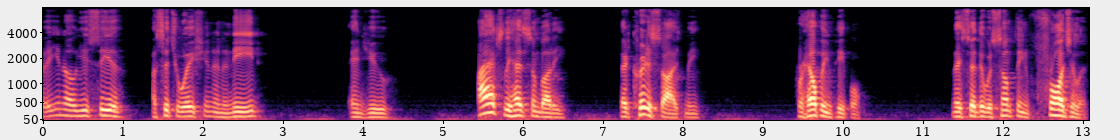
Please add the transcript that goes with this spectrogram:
Say, you know, you see a, a situation and a need, and you. I actually had somebody that criticized me for helping people. They said there was something fraudulent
